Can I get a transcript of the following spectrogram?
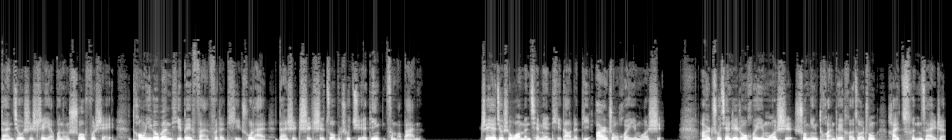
但就是谁也不能说服谁，同一个问题被反复的提出来，但是迟迟做不出决定，怎么办呢？这也就是我们前面提到的第二种会议模式。而出现这种会议模式，说明团队合作中还存在着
